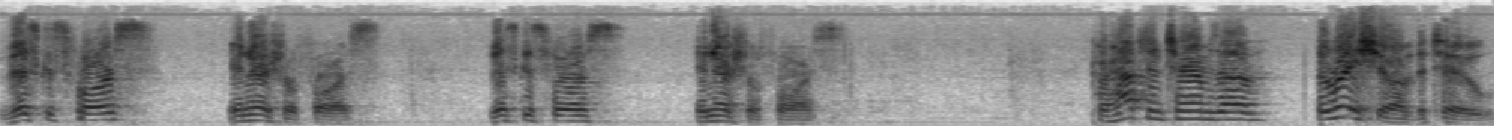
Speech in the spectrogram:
Viscous force, inertial force. Viscous force, inertial force. Perhaps in terms of the ratio of the two.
